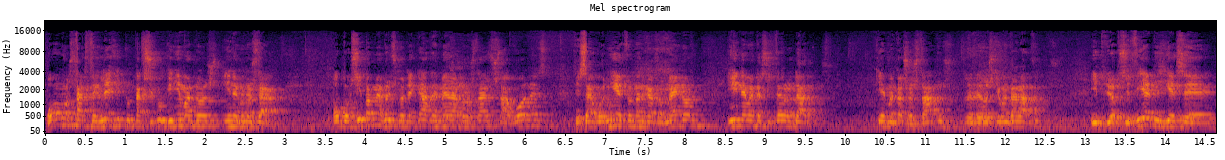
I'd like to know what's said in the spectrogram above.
Όμως τα στελέχη του ταξικού κινήματος είναι γνωστά. Όπως είπαμε βρίσκονται κάθε μέρα μπροστά στους αγώνες, τις αγωνίες των εργαζομένων, είναι με τα συμφέροντά τους. Και με τα σωστά τους, βεβαίως και με τα λάθη τους. Η πλειοψηφία της ΓΕΣΕ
